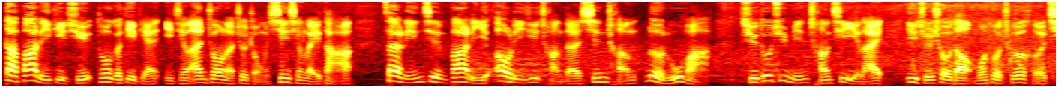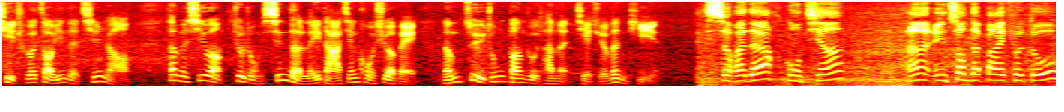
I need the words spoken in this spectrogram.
大巴黎地区多个地点已经安装了这种新型雷达。在临近巴黎奥利机场的新城勒鲁瓦，许多居民长期以来一直受到摩托车和汽车噪音的侵扰。他们希望这种新的雷达监控设备能最终帮助他们解决问题。Ce radar contient une sorte d'appareil photo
